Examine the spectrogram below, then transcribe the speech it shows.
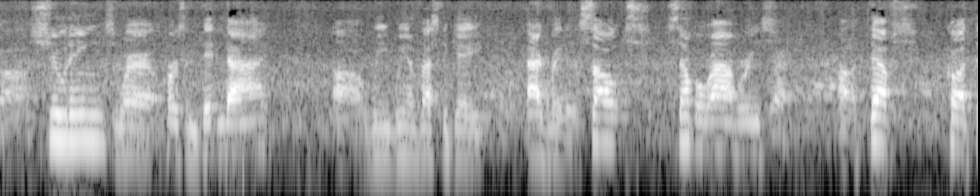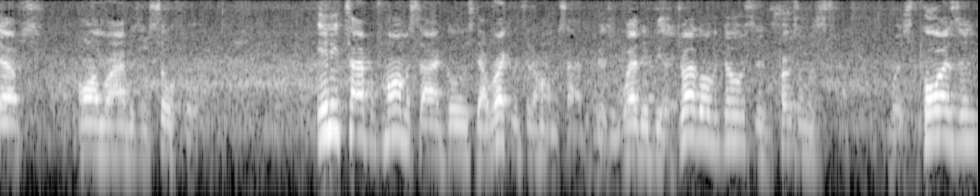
uh, shootings where a person didn't die. Uh, we we investigate aggravated assaults, simple robberies, uh, thefts, car thefts, armed robberies, and so forth. Any type of homicide goes directly to the homicide division, whether it be a drug overdose, the person was was poisoned,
